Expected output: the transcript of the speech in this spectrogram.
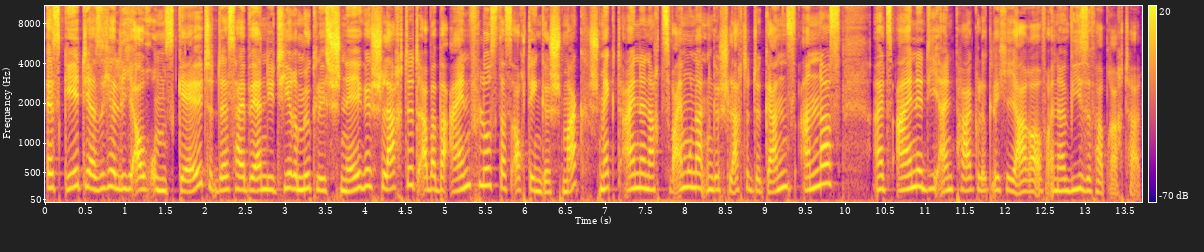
Es geht ja sicherlich auch ums Geld, deshalb werden die Tiere möglichst schnell geschlachtet, aber beeinflusst das auch den Geschmack? Schmeckt eine nach zwei Monaten geschlachtete Gans anders als eine, die ein paar glückliche Jahre auf einer Wiese verbracht hat?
